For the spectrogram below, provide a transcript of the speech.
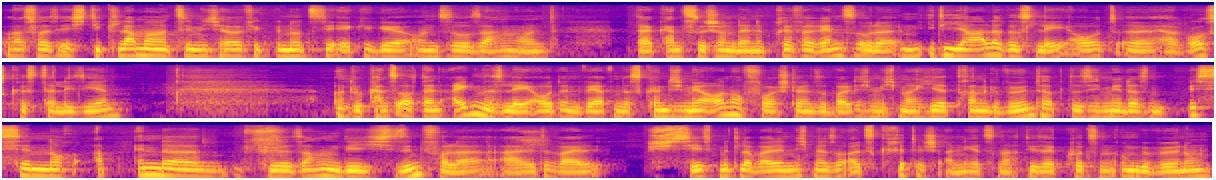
was weiß ich, die Klammer ziemlich häufig benutzt, die eckige und so Sachen und da kannst du schon deine Präferenz oder ein idealeres Layout äh, herauskristallisieren. Und du kannst auch dein eigenes Layout entwerfen. Das könnte ich mir auch noch vorstellen, sobald ich mich mal hier dran gewöhnt habe, dass ich mir das ein bisschen noch abändere für Sachen, die ich sinnvoller halte, weil ich sehe es mittlerweile nicht mehr so als kritisch an, jetzt nach dieser kurzen Umgewöhnung,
